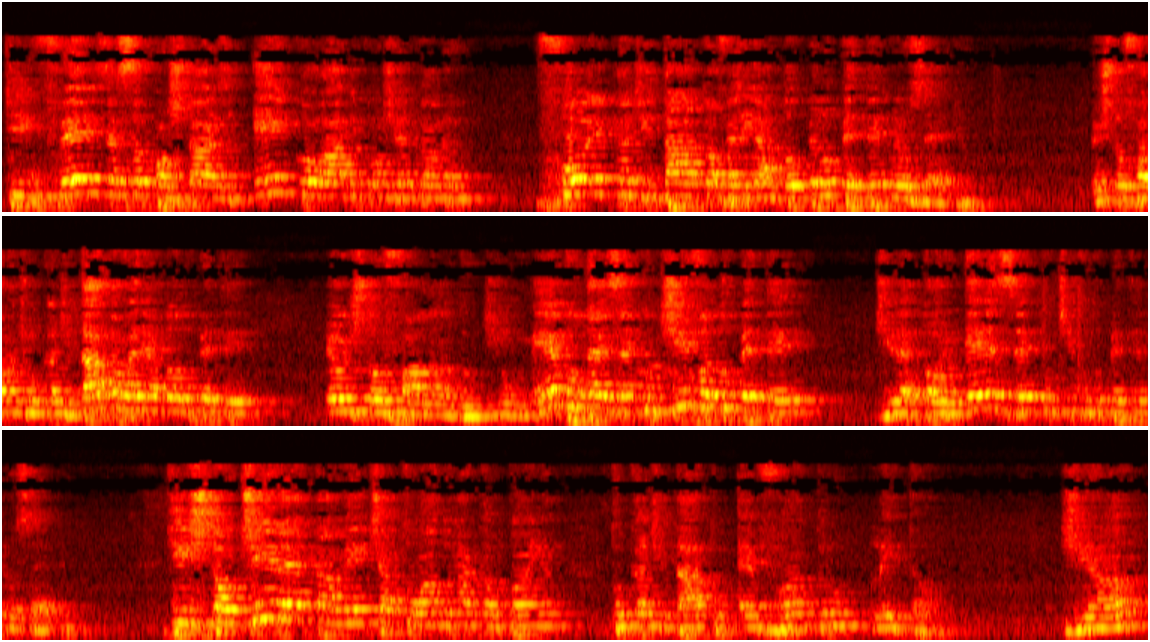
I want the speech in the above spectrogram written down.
que fez essa postagem em collab com Jean Câmara, foi candidato a vereador pelo PT no Eusébio. Eu estou falando de um candidato a vereador do PT. Eu estou falando de um membro da executiva do PT, diretório executivo do PT no Eusébio, que estão diretamente atuando na campanha do candidato Evandro Leitão. Jean,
